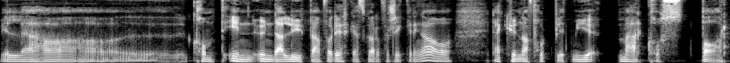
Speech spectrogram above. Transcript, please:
ville ha kommet inn under loopen for yrkesskadeforsikringa, og de kunne fort blitt mye mer kostbar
